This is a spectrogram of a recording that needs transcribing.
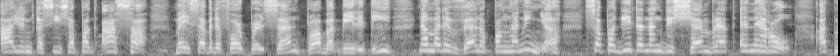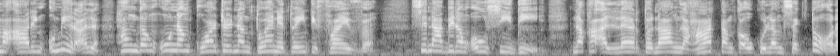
Ayon kasi sa pag-asa, may 74% probability na ma-develop ang La Nina sa pagitan ng Disyembre at Enero at maaring umiral hanggang unang quarter ng 2025. Sinabi ng OCD, nakaalerto na ang lahat ng kaukulang sektor,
